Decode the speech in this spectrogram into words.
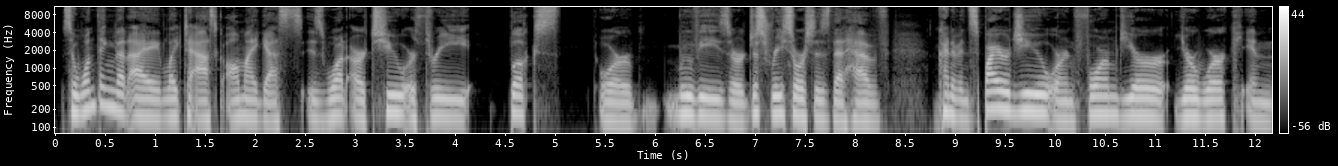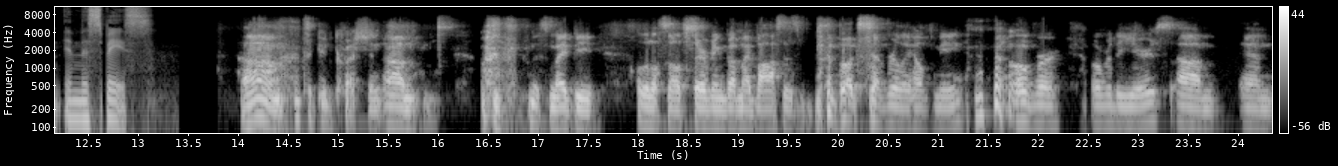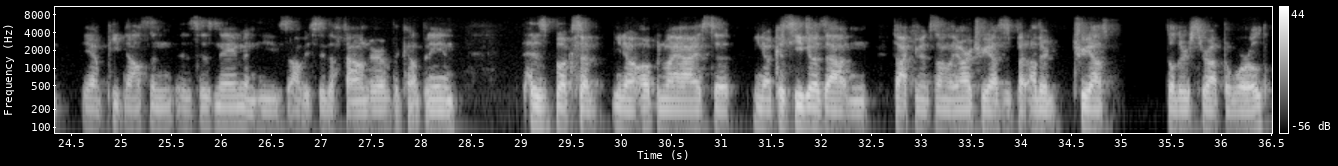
So one thing that I like to ask all my guests is what are two or three books or movies or just resources that have kind of inspired you or informed your your work in in this space? Um, that's a good question. Um, this might be a little self-serving, but my boss's books have really helped me over over the years. Um, and know, Pete Nelson is his name, and he's obviously the founder of the company. And his books have you know opened my eyes to you know because he goes out and documents not only our treehouses but other treehouse builders throughout the world.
